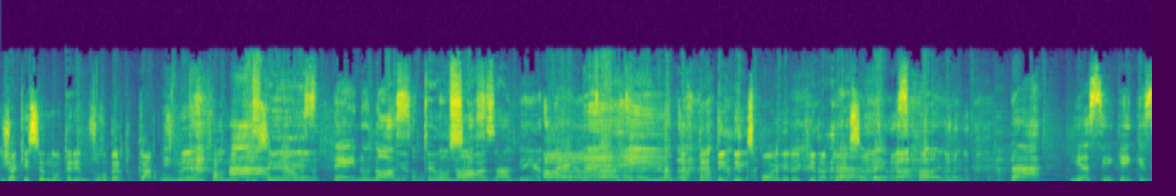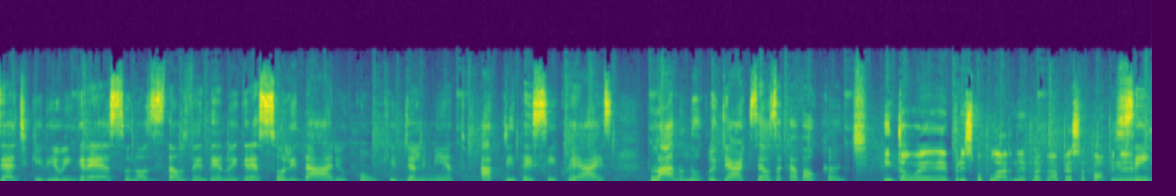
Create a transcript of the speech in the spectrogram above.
já que esse ano não teremos o Roberto Carlos, né? então, né? Falando ah, cruzeiro. Não, né? Tem no nosso, tem, tem no um nosso navio ah, tem. tem. Aí, ó, dei, spoiler aqui da peça. Ah, dei um spoiler, tá? E assim, quem quiser adquirir o ingresso, nós estamos vendendo o ingresso solidário com um quilo de alimento a R$ reais lá no Núcleo de Artes Elza Cavalcante. Então é preço popular, né? Pra ver uma peça top, né? Sim.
